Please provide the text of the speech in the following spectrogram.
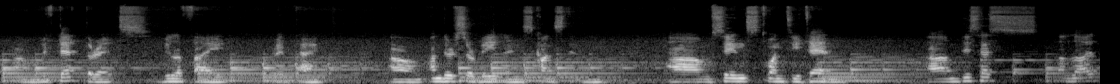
um, with death threats, vilified, red tagged, um, under surveillance constantly um, since 2010. Um, this has a lot.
